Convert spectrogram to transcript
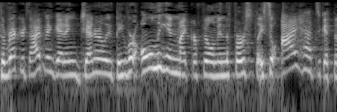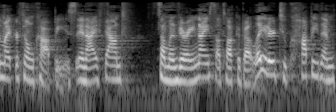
the records I've been getting, generally, they were only in microfilm in the first place. So I had to get the microfilm copies. And I found someone very nice I'll talk about later to copy them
